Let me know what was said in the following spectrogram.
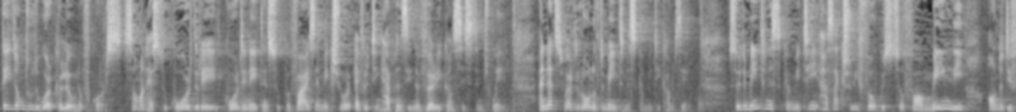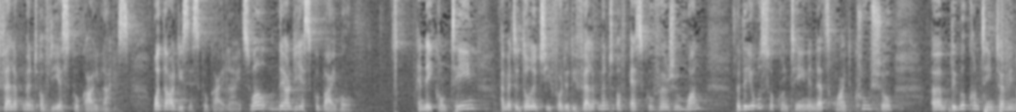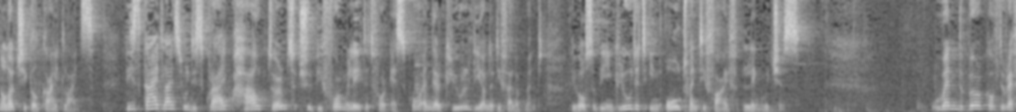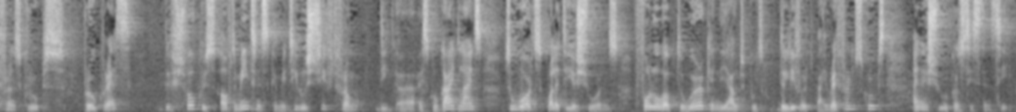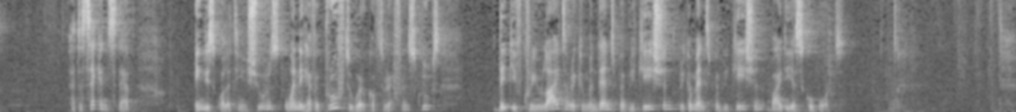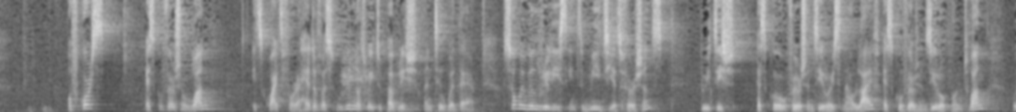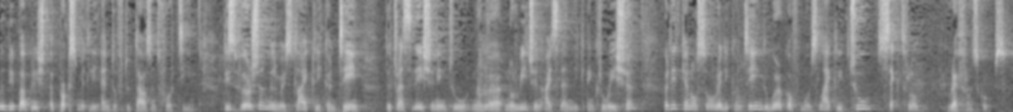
They don't do the work alone, of course. Someone has to coordinate, coordinate and supervise and make sure everything happens in a very consistent way. And that's where the role of the maintenance committee comes in. So the maintenance committee has actually focused so far mainly on the development of the ESCO guidelines. What are these ESCO guidelines? Well, they are the ESCO Bible. And they contain a methodology for the development of ESCO version 1, but they also contain, and that's quite crucial, um, they will contain terminological guidelines. These guidelines will describe how terms should be formulated for ESCO and they're currently under development. They will also be included in all 25 languages. When the work of the reference groups progress, the focus of the maintenance committee will shift from the uh, ESCO guidelines towards quality assurance, follow up the work and the output delivered by reference groups and ensure consistency. At the second step, in this quality assurance, when they have approved the work of the reference groups, they give green light and recommend publication, recommend publication by the ESCO board. Of course, ESCO version 1 is quite far ahead of us. We will not wait to publish until we're there. So we will release intermediate versions, British ESCO version 0 is now live. ESCO version 0.1 will be published approximately end of 2014. This version will most likely contain the translation into uh, Norwegian, Icelandic and Croatian, but it can also already contain the work of most likely two sectoral reference groups.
